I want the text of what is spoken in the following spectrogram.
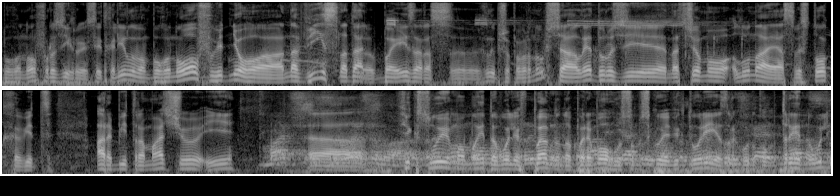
Богунов розігрує Сейд Халіловим. Богунов від нього навіс надалі. Бей зараз е, глибше повернувся, але друзі, на цьому лунає свисток від арбітра матчу і е, фіксуємо ми доволі впевнено перемогу сумської Вікторії з рахунком 3-0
